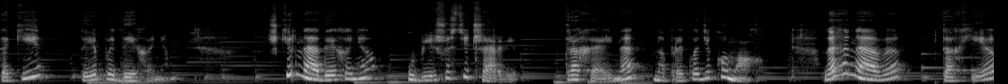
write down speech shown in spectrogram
такі типи дихання. Шкірне дихання у більшості червів, трахейне на прикладі комах, легеневе птахи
